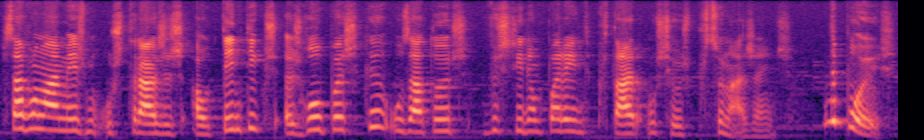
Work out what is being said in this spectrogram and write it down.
Estavam lá mesmo os trajes autênticos, as roupas que os atores vestiram para interpretar os seus personagens. Depois,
